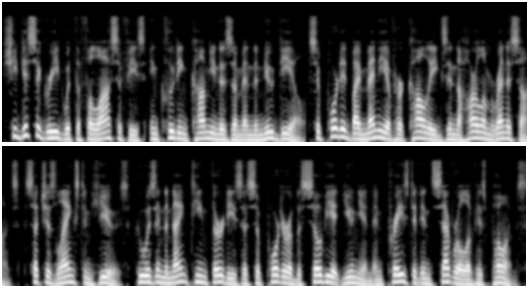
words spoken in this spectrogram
She disagreed with the philosophies including communism and the New Deal supported by many of her colleagues in the Harlem Renaissance, such as Langston Hughes, who was in the 1930s a supporter of the Soviet Union and praised it in several of his poems.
